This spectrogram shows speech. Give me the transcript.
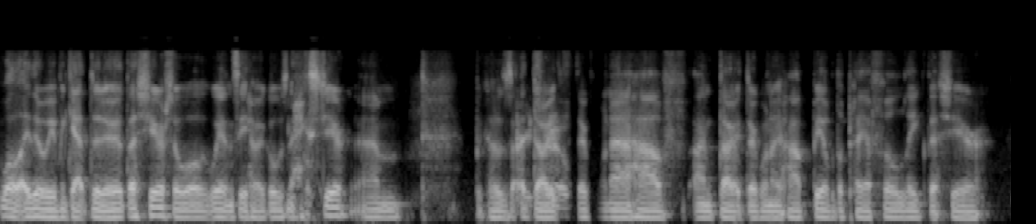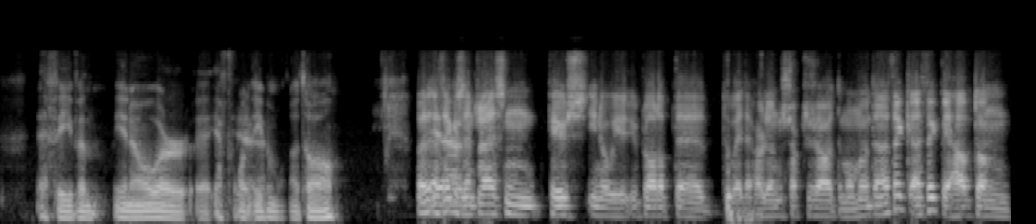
well, I don't even get to do it this year, so we'll wait and see how it goes next year. Um, because Very I doubt true. they're going to have, I doubt they're going to have be able to play a full league this year if even, you know, or if yeah. one even one at all. But I think it's interesting, Pearse. You know, you, you brought up the the way the hurling structures are at the moment, and I think I think they have done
